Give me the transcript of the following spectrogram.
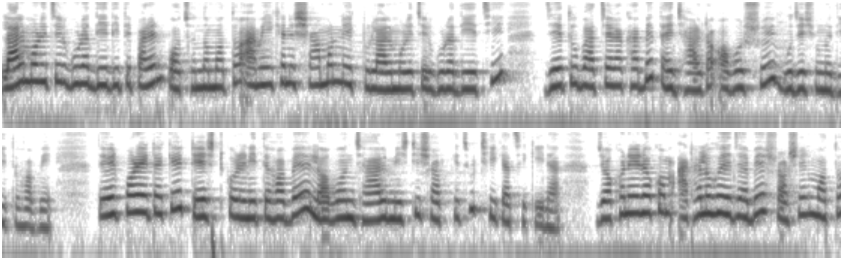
লাল মরিচের গুঁড়া দিয়ে দিতে পারেন পছন্দ মতো। আমি এখানে সামান্য একটু লাল মরিচের গুঁড়া দিয়েছি। যেহেতু বাচ্চারা খাবে, তাই ঝালটা অবশ্যই বুঝে শুনে দিতে হবে। তো এরপরে এটাকে টেস্ট করে নিতে হবে, লবণ, ঝাল, মিষ্টি সব কিছু ঠিক আছে কি না যখন এরকম আঠালো হয়ে যাবে সসের মতো,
